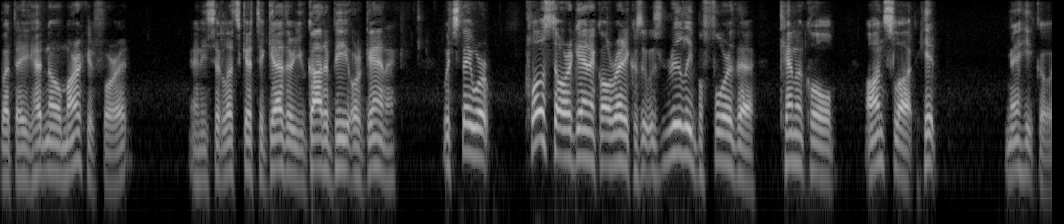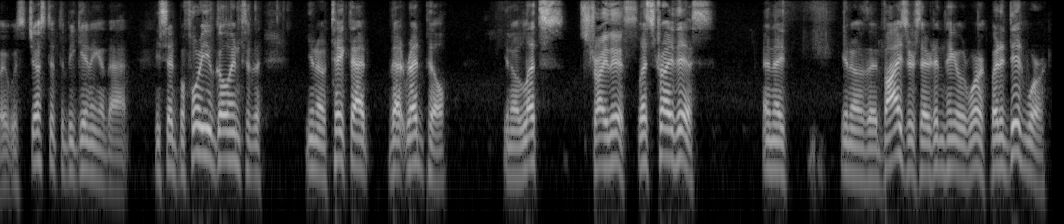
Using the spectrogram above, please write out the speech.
but they had no market for it. And he said, let's get together. You got to be organic, which they were close to organic already because it was really before the chemical onslaught hit Mexico. It was just at the beginning of that. He said, before you go into the, you know, take that, that red pill, you know, let's, Let's try this. let's try this. And they, you know, the advisors there didn't think it would work, but it did work.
